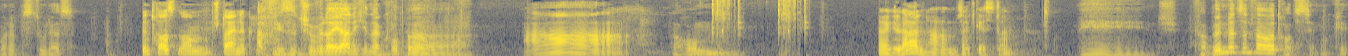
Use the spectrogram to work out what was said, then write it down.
Oder bist du das? Bin draußen am Steine Ach, wir sind schon wieder ja nicht in der Gruppe. Ah, Warum? weil wir geladen haben seit gestern. Mensch. Verbündet sind wir aber trotzdem, okay.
